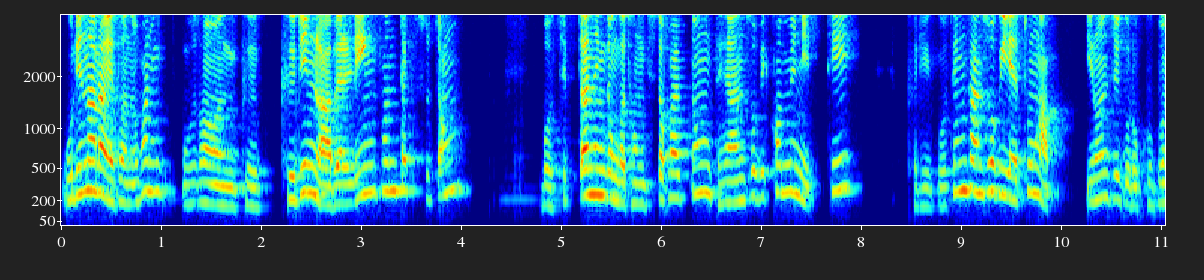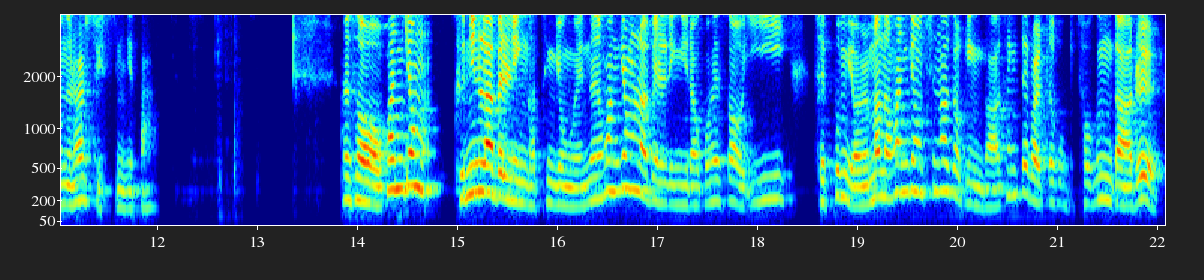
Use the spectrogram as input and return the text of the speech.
우리나라에서는 환, 우선 그 green labeling, 선택 수정, 뭐 집단 행동과 정치적 활동, 대안 소비 커뮤니티, 그리고 생산 소비의 통합 이런 식으로 구분을 할 수 있습니다. 그래서 환경 green labeling 같은 경우에는 환경 labeling이라고 해서 이 제품이 얼마나 환경 친화적인가 생태 발자국이 적은가를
